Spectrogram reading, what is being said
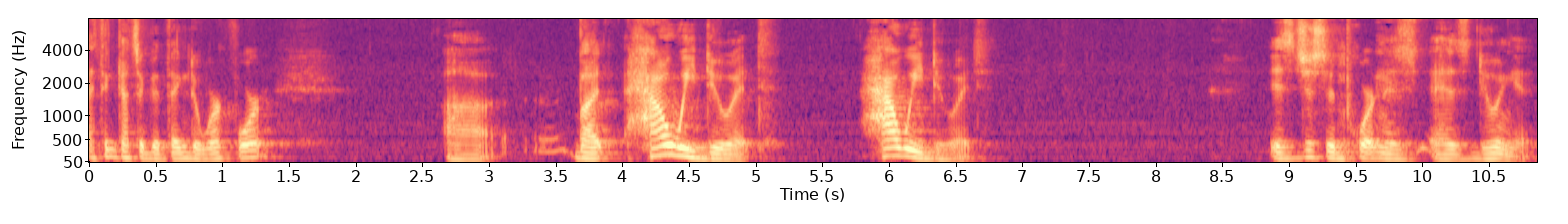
I think that's a good thing to work for. Uh, but how we do it, how we do it, is just as important as, as doing it.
